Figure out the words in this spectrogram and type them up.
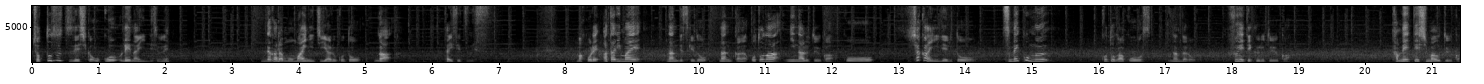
ちょっとずつでしか起これないんですよね。だからもう毎日やることが大切です。まあこれ当たり前なんですけどなんか大人になるというかこう社会に出ると詰め込むことがこうなんだろう増えてくるというか溜めてしまうというか。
